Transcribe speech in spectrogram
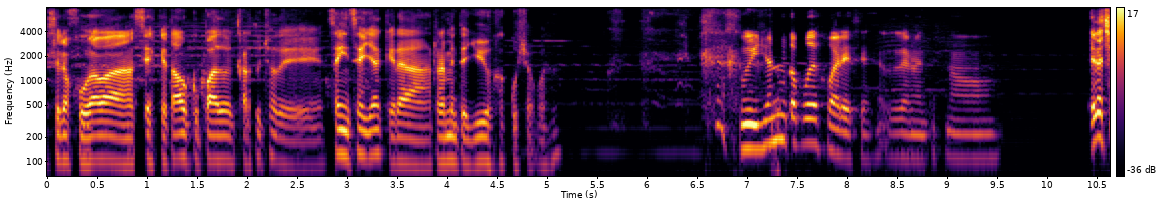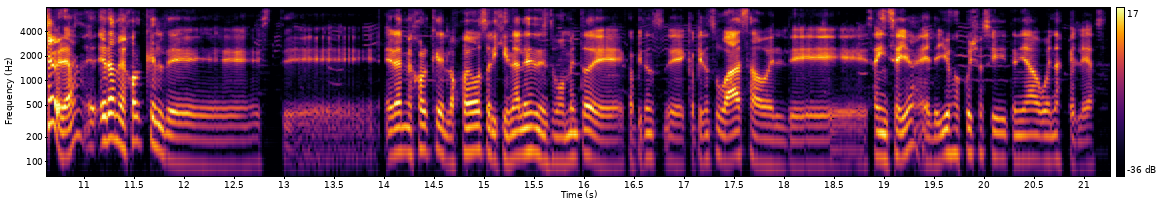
Se lo jugaba si es que estaba ocupado el cartucho de Saint Seiya, que era realmente Yu Yu Hakusho, pues, ¿no? Uy, yo nunca pude jugar ese, realmente. No. Era chévere, ¿ah? Era mejor que el de. Este. Era mejor que los juegos originales en su momento de Capitán, de Capitán Subasa o el de Saint Seiya. El de Yu Hakusho sí tenía buenas peleas.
